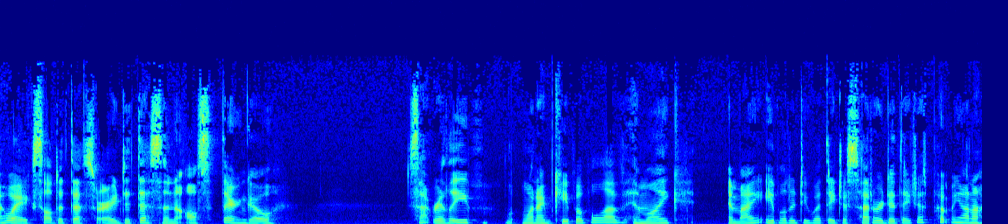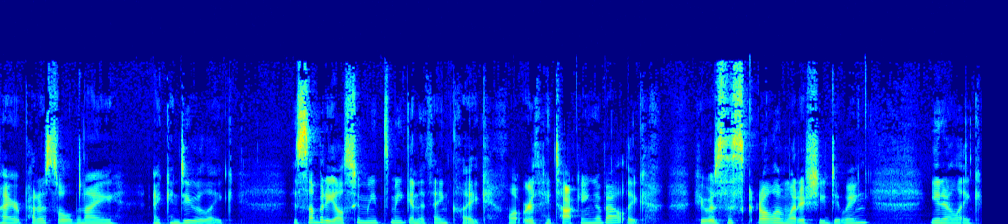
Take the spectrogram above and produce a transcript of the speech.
oh, I excelled at this or I did this. And I'll sit there and go, is that really what I'm capable of? Am like, am I able to do what they just said? Or did they just put me on a higher pedestal than I, I can do? Like, is somebody else who meets me going to think like what were they talking about like who is this girl and what is she doing you know like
